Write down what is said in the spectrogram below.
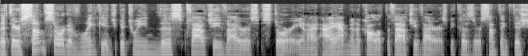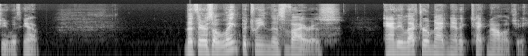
that there's some sort of linkage between this Fauci virus story, and I, I am going to call it the Fauci virus because there's something fishy with him. That there's a link between this virus and electromagnetic technology.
